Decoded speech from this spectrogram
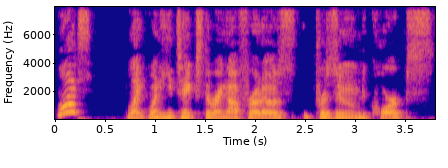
what? Like when he takes the ring off Frodo's presumed corpse,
